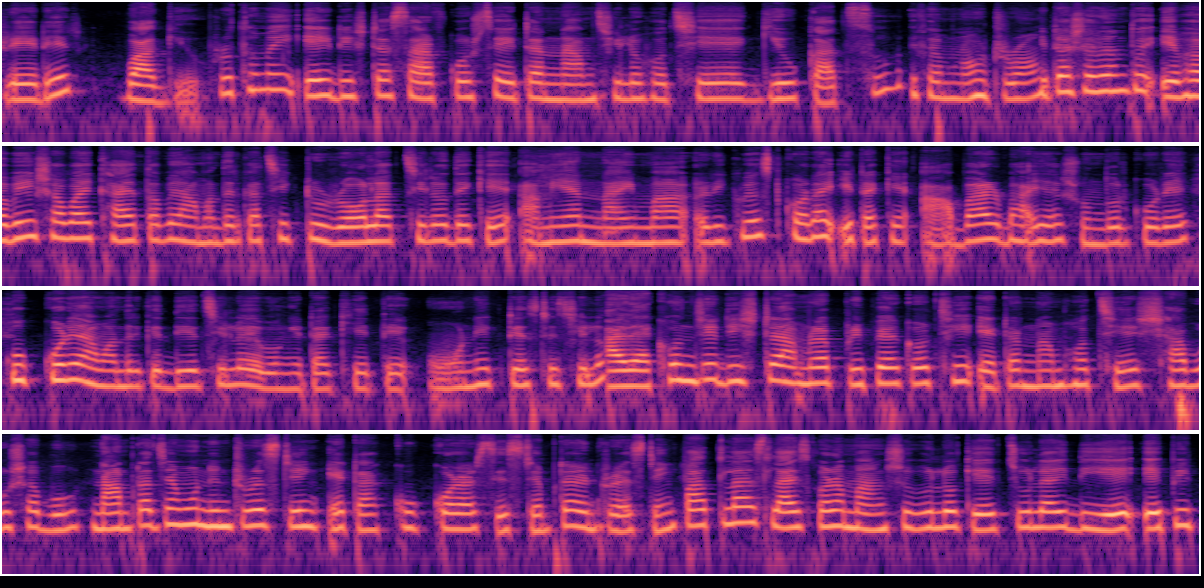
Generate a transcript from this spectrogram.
গ্রেডের ওয়াগিউ প্রথমেই এই ডিশটা সার্ভ করছে, এটার নাম ছিল হচ্ছে গিউ কাৎসু ইফ এম নট রং এটা সাধারণত এভাবেই সবাই খায়, তবে আমাদের কাছে একটু র লাগছিল দেখে আমি আর নাইমা রিকোয়েস্ট করাই এটাকে আবার ভাইয়া সুন্দর করে কুক করে আমাদেরকে দিয়েছিল এবং এটা খেতে অনেক টেস্টি ছিল। আর এখন যে ডিশটা আমরা প্রিপেয়ার করছি, এটার নাম হচ্ছে সাবু সাবু নামটা যেমন ইন্টারেস্টিং এটা কুক করার সিস্টেমটা ইন্টারেস্টিং পাতলা স্লাইস করা মাংসগুলোকে চুলাই দিয়ে এপিট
